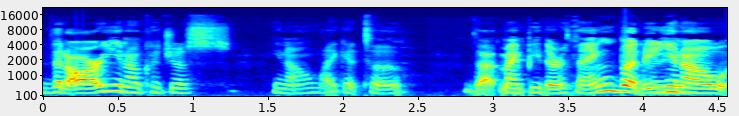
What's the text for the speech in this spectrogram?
that are you know could just you know like it to that might be their thing but you know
